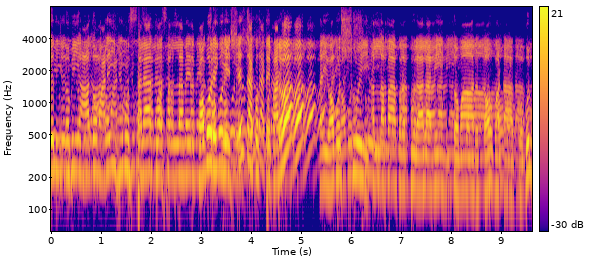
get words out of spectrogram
যদি নবী আদম আলাইহিস সালাতু ওয়াস সালামের কবরে গিয়ে সিজদা করতে পারো তাই অবশ্যই আল্লাহ পাক রব্বুল আলামিন তোমার তওবাটা কবুল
